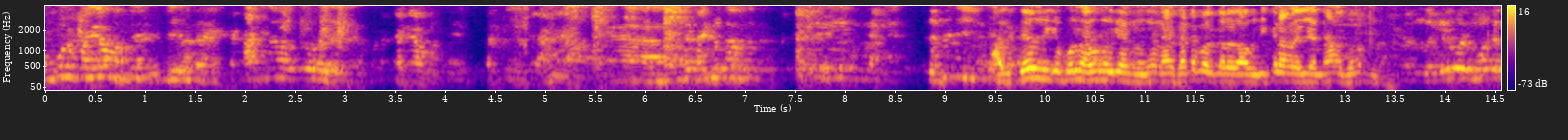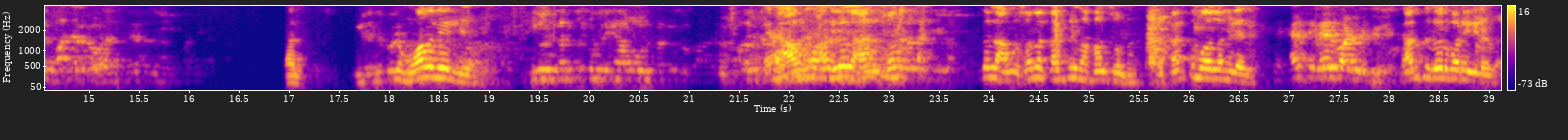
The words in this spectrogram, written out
ஒவ்வொரு பணியும் வந்து அது தேர்தல் நிற்க போகிறது அவங்களுக்கு கேட்கணுங்க. நான் சட்டப்பேரவை தலைவர் அவங்க நிற்கிறாங்களா இல்லையா நான் சொல்ல முடியும் மோதல் இல்லையா. அவங்க இல்லை இல்லை அவங்க சொன்ன இல்லை இல்லை அவங்க சொன்ன கருத்துக்கு நான் பதில் சொல்கிறேன் அது கருத்து முதல்லாம் கிடையாது. கருத்து வேறுபாடே கிடையாது.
